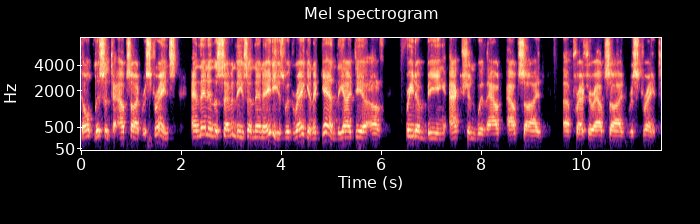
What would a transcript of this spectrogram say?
don't listen to outside restraints. And then in the 70s and then 80s with Reagan, again, the idea of freedom being action without outside uh, pressure, outside restraint.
